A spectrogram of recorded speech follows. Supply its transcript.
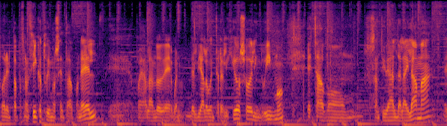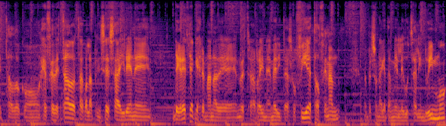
por el Papa Francisco. Estuvimos sentados con él, eh, pues hablando de, bueno, del diálogo interreligioso, el hinduismo. He estado con su santidad el Dalai Lama, he estado con jefe de Estado, he estado con la princesa Irene de Grecia, que es hermana de nuestra reina emérita Sofía, he estado cenando, una persona que también le gusta el hinduismo,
